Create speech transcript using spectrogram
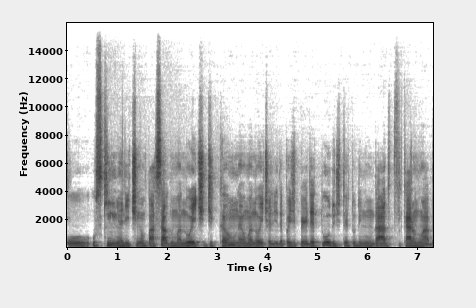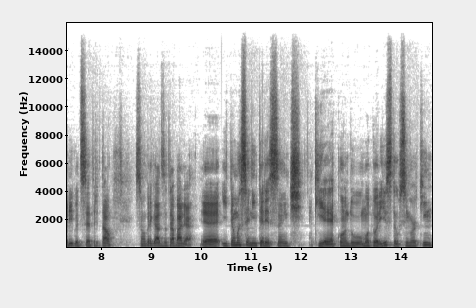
O, os Kim ali tinham passado uma noite de cão, né, uma noite ali depois de perder tudo, de ter tudo inundado, ficaram no abrigo, etc e tal são obrigados a trabalhar. É, e tem uma cena interessante que é quando o motorista, o Sr. Kim,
